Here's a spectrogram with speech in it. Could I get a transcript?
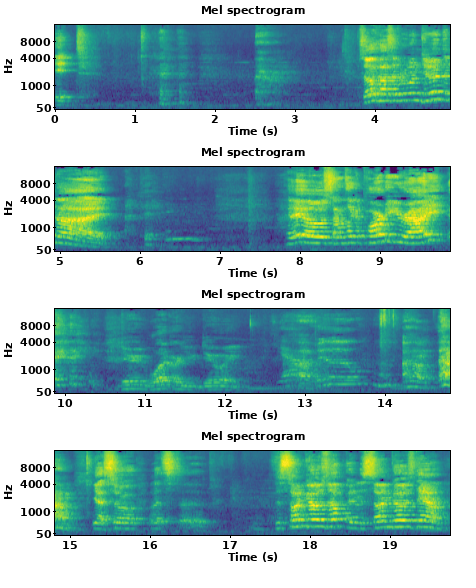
it. so, how's everyone doing tonight? Heyo, sounds like a party, right? Dude, what are you doing? Yeah, boo. Um, yeah, so let's. Uh, the sun goes up and the sun goes down.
